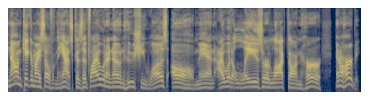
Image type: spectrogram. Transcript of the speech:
now I'm kicking myself in the ass because if I would have known who she was, oh man, I would have laser locked on her in a heartbeat.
